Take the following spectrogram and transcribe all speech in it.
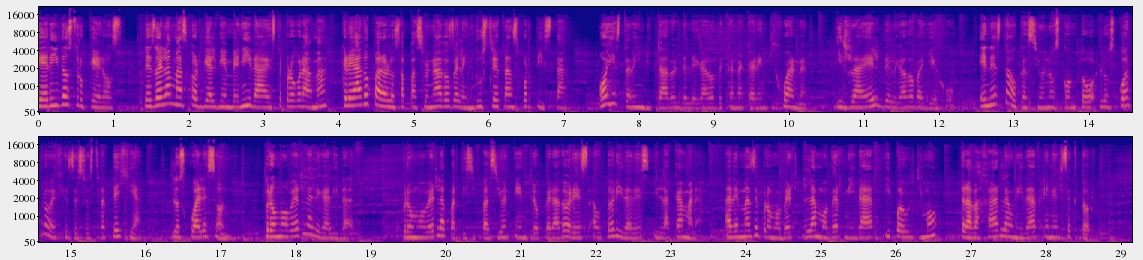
Queridos truqueros, les doy la más cordial bienvenida a este programa creado para los apasionados de la industria transportista. Hoy está de invitado el delegado de Canacar en Tijuana, Israel Delgado Vallejo. En esta ocasión nos contó los cuatro ejes de su estrategia, los cuales son promover la legalidad, promover la participación entre operadores, autoridades y la Cámara, además de promover la modernidad y por último, trabajar la unidad en el sector.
